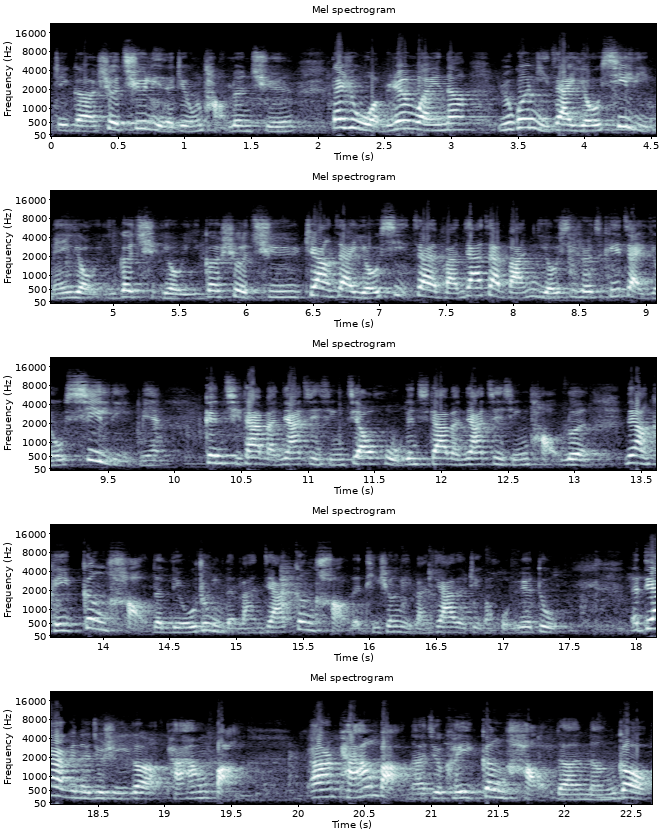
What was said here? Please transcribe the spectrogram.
这个社区里的这种讨论群。但是我们认为呢，如果你在游戏里面有一个群有一个社区，这样在游戏在玩家在玩你游戏的时候，就可以在游戏里面跟其他玩家进行交互，跟其他玩家进行讨论，那样可以更好的留住你的玩家，更好的提升你玩家的这个活跃度。那第二个呢，就是一个排行榜。当然，排行榜呢就可以更好的能够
